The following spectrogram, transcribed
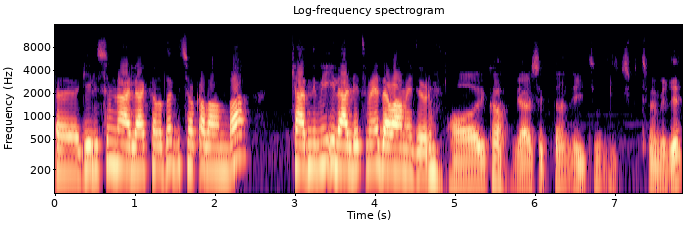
e, gelişimle alakalı da birçok alanda kendimi ilerletmeye devam ediyorum. Harika. Gerçekten eğitim hiç bitmemeli.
